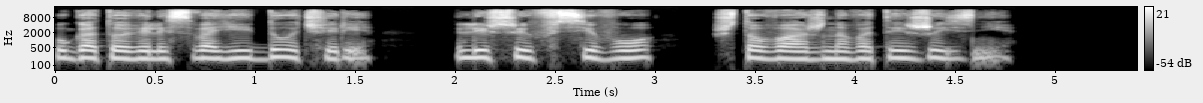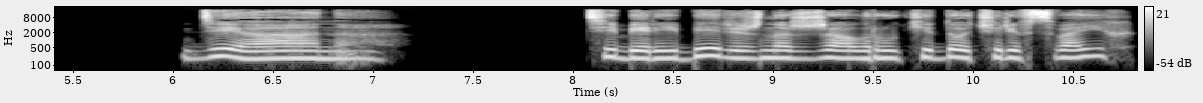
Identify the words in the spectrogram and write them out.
уготовили своей дочери, лишив всего, что важно в этой жизни. «Диана...» Тиберий бережно сжал руки дочери в своих,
